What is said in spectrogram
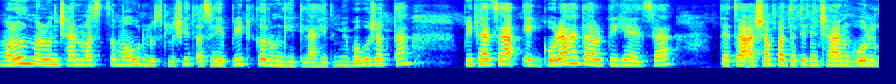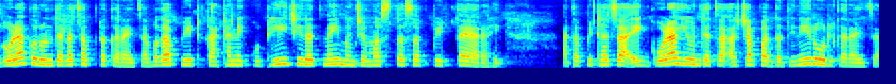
मळून मळून छान मस्त मऊ लुसलुशीत असं हे पीठ करून घेतलं आहे. तुम्ही बघू शकता. पिठाचा एक गोळा हातावरती घ्यायचा. त्याचा अशा पद्धतीने छान गोल गोळा करून त्याला चपटं करायचा. बघा पीठ काठाने कुठेही चिरत नाही म्हणजे मस्त असं पीठ तयार आहे. आता पिठाचा एक गोळा घेऊन त्याचा अशा पद्धतीने रोल करायचा.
